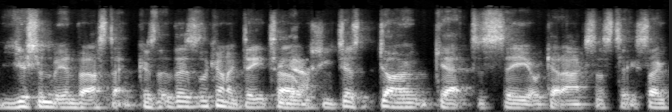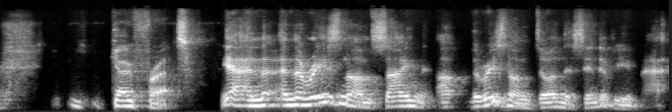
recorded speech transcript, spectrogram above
you shouldn't be investing because there's the kind of details yeah. you just don't get to see or get access to. So, go for it. Yeah, and the, and the reason I'm saying uh, the reason I'm doing this interview, Matt,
